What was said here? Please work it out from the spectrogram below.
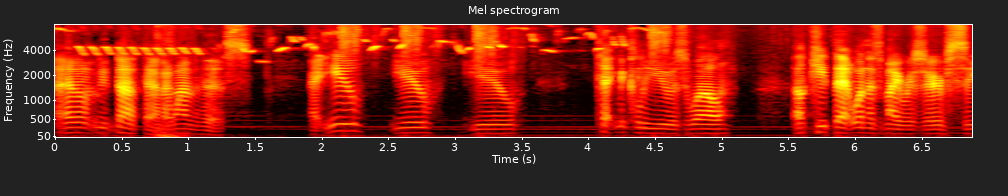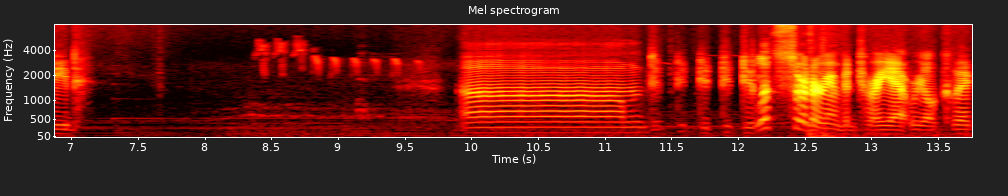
I don't need not that. I wanted this. Alright, you, you, you. Technically you as well. I'll keep that one as my reserve seed. Um, do, do, do, let's sort our inventory out real quick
